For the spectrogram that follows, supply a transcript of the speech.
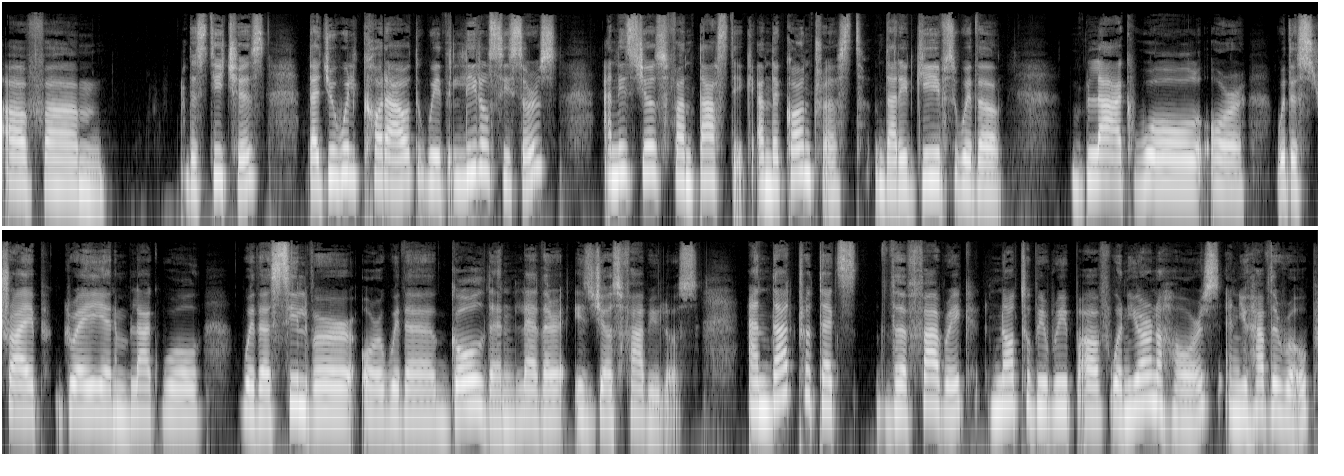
of um, the stitches that you will cut out with little scissors and it's just fantastic. And the contrast that it gives with a black wool or with a stripe gray and black wool with a silver or with a golden leather is just fabulous. And that protects the fabric not to be ripped off when you're on a horse and you have the rope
